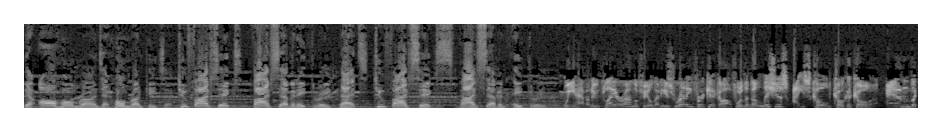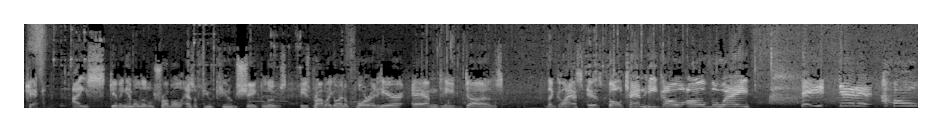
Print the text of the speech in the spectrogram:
They're all home runs at Home Run Pizza. 256 5783. That's 256 5783. We have a new player on the field, and he's ready for kickoff with a delicious ice cold Coca Cola and the kick. Ice giving him a little trouble as a few cubes shake loose. He's probably going to pour it here, and he does. The glass is full. Can he go all the way? He did it! Oh,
